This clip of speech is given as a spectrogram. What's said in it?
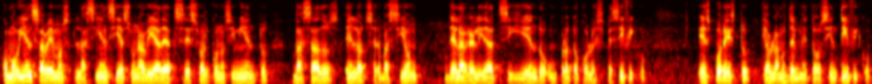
Como bien sabemos, la ciencia es una vía de acceso al conocimiento basados en la observación de la realidad siguiendo un protocolo específico. Es por esto que hablamos del método científico,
